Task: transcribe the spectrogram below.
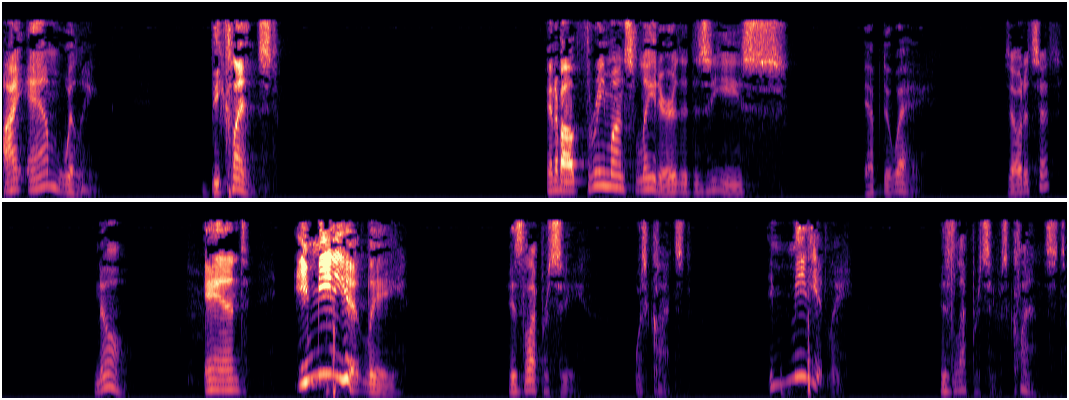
I am willing. Be cleansed. And about three months later, the disease ebbed away. Is that what it says? No. And immediately his leprosy was cleansed. Immediately his leprosy was cleansed.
